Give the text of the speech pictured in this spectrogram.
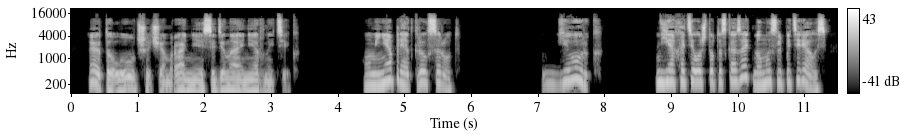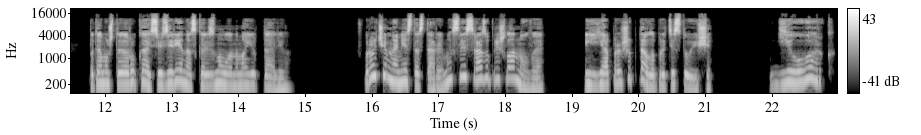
— это лучше, чем ранняя седина и нервный тик. У меня приоткрылся рот. «Георг...» Я хотела что-то сказать, но мысль потерялась, потому что рука Сюзерена скользнула на мою талию. Впрочем, на место старой мысли сразу пришла новая, и я прошептала протестующе. «Георг...»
